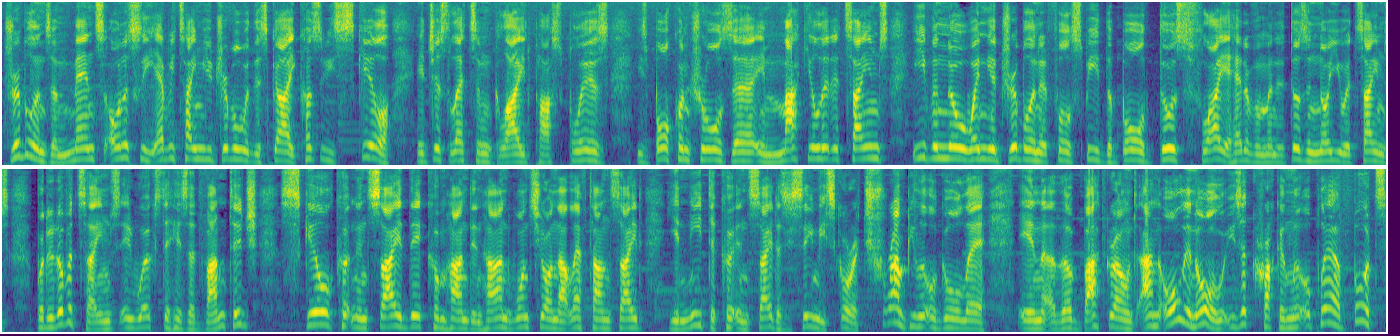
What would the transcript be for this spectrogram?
dribbling's immense. Honestly, every time you dribble with this guy, because of his skill, it just lets him glide past players. His ball control's uh, immaculate at times, even though when you're dribbling at full speed, the ball does fly ahead of him and it does annoy you at times, but at other times, it works to his advantage. Skill cutting inside, they come hand in hand. Once you're on that left hand side, you need to cut inside. As you see me score a trampy little goal there in the background. And all in all, he's a cracking little player. But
